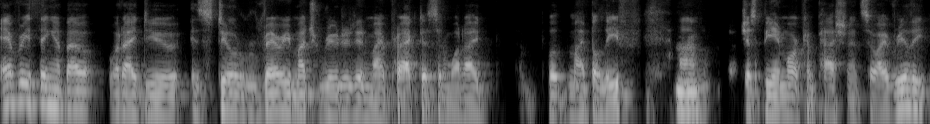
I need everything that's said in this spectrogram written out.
everything about what I do is still very much rooted in my practice and what I, my belief, um, just being more compassionate. So I really,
